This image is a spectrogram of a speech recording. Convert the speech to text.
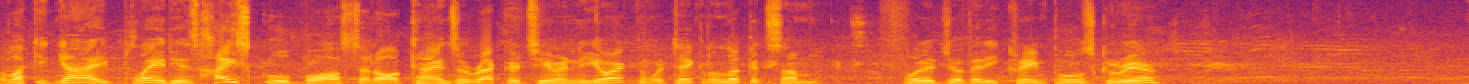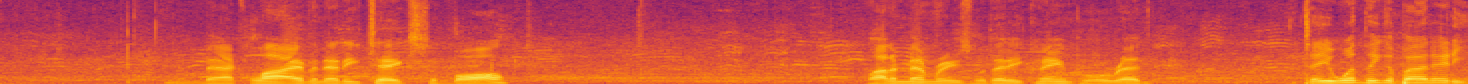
A lucky guy. He played his high school ball, set all kinds of records here in New York, and we're taking a look at some footage of Eddie Kranepool's career. Back live, and Eddie takes the ball. A lot of memories with Eddie Kranepool, Red. I'll tell you one thing about Eddie.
